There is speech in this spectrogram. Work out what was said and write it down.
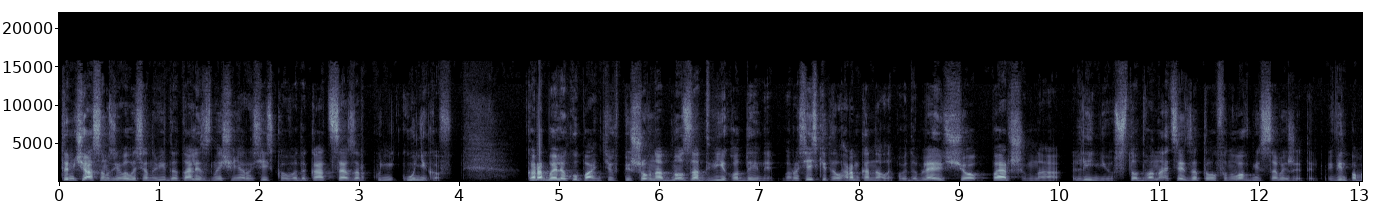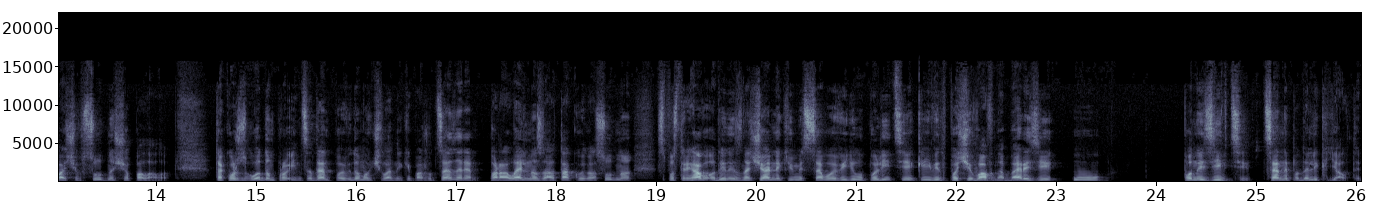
Тим часом з'явилися нові деталі знищення російського ВДК Цезар Куніков. Корабель окупантів пішов на дно за дві години. Російські телеграм-канали повідомляють, що першим на лінію 112 зателефонував місцевий житель. Він побачив судно, що палало. Також згодом про інцидент повідомив член екіпажу Цезаря. Паралельно за атакою на судно спостерігав один із начальників місцевого відділу поліції, який відпочивав на березі у Понизівці. Це неподалік Ялти.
